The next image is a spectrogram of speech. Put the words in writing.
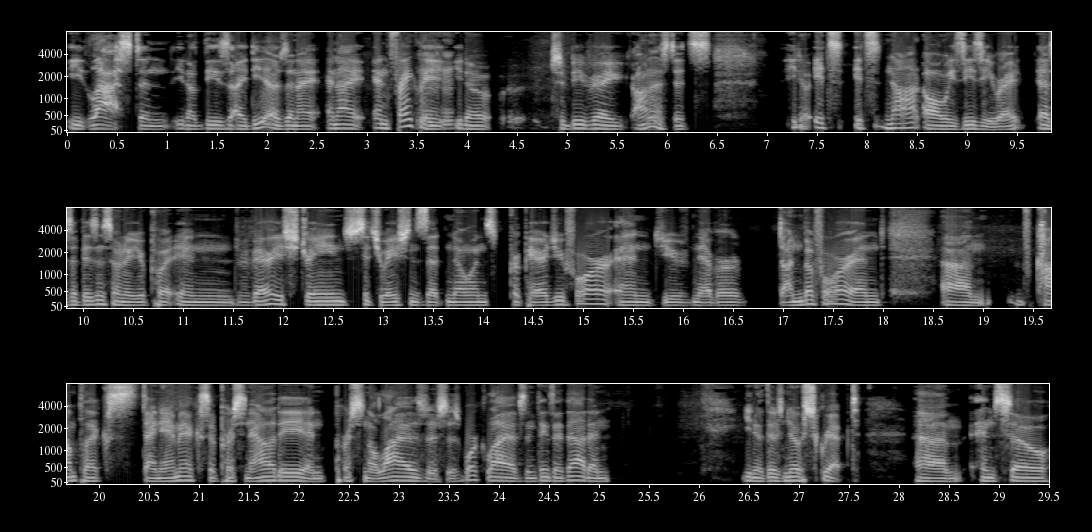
eat last, and you know these ideas. And I and I and frankly, mm-hmm. you know, to be very honest, it's you know it's it's not always easy right as a business owner you're put in very strange situations that no one's prepared you for and you've never done before and um, complex dynamics of personality and personal lives versus work lives and things like that. And, you know, there's no script. Um, and so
